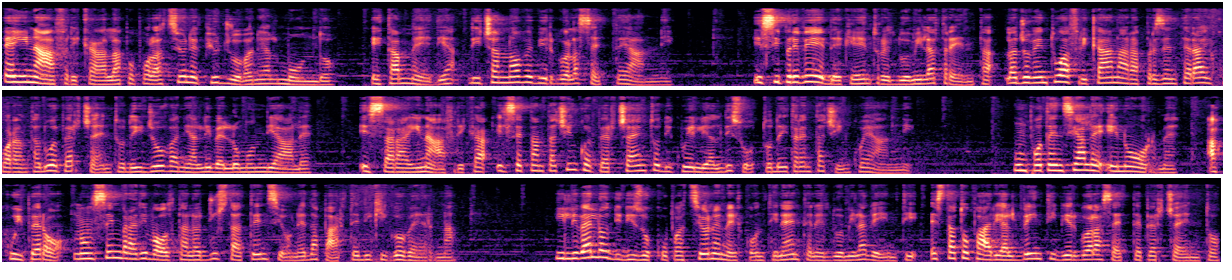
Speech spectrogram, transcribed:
È in Africa la popolazione più giovane al mondo, età media 19,7 anni. E si prevede che entro il 2030 la gioventù africana rappresenterà il 42% dei giovani a livello mondiale e sarà in Africa il 75% di quelli al di sotto dei 35 anni. Un potenziale enorme, a cui però non sembra rivolta la giusta attenzione da parte di chi governa. Il livello di disoccupazione nel continente nel 2020 è stato pari al 20,7%,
